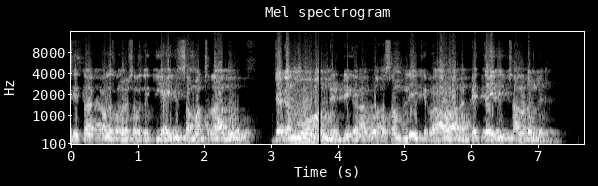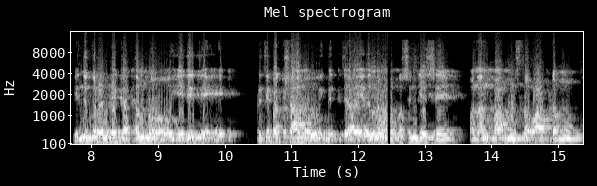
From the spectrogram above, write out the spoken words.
శీతాకాల సమావేశాలు ఈ ఐదు సంవత్సరాలు జగన్మోహన్ రెడ్డి గారు అసెంబ్లీకి రావాలంటే ధైర్యం చాలడం లేదు. ఎందుకంటే గతంలో ఏదైతే ప్రతిపక్షాలు ఏదైనా క్వశ్చన్ చేసే వాళ్ళ అన్పార్ట్మెంట్స్తో వాడటము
